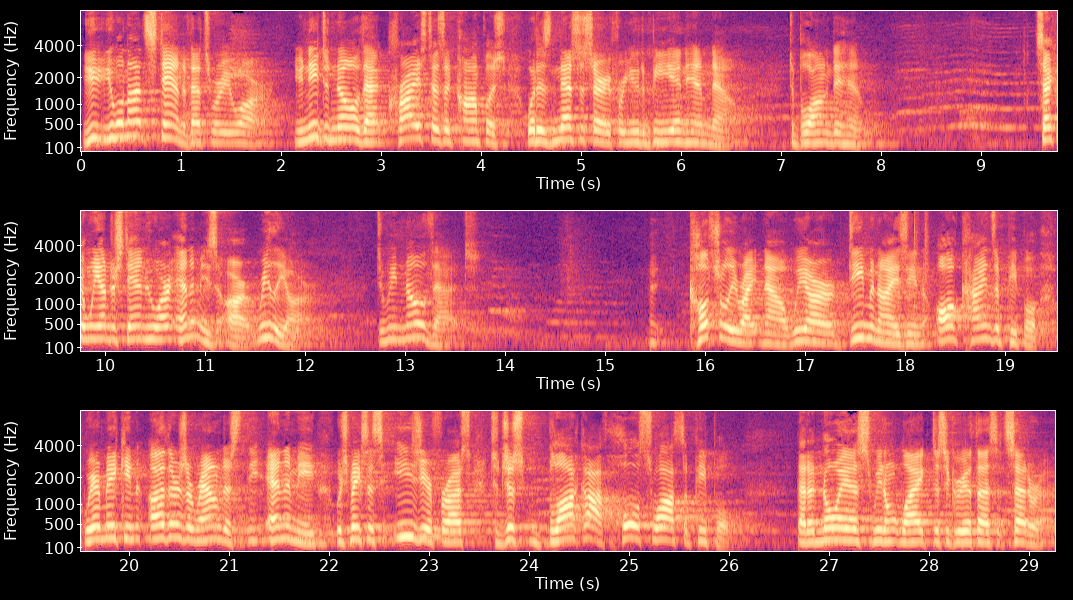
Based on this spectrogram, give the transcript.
You, you will not stand if that's where you are. You need to know that Christ has accomplished what is necessary for you to be in Him now, to belong to Him. Second, we understand who our enemies are, really are. Do we know that? Culturally, right now, we are demonizing all kinds of people. We are making others around us the enemy, which makes it easier for us to just block off whole swaths of people that annoy us, we don't like, disagree with us, etc.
